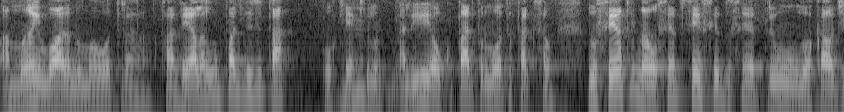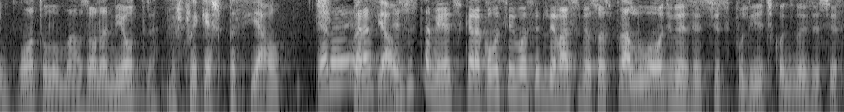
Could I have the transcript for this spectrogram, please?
a mãe mora numa outra favela, ela não pode visitar porque uhum. aquilo ali é ocupado por uma outra facção. No centro, não. O centro tem sido sempre um local de encontro, uma zona neutra. Mas por que é espacial? Era, era justamente, era como se você levasse as pessoas para a Lua, onde não existisse político, onde não existisse.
